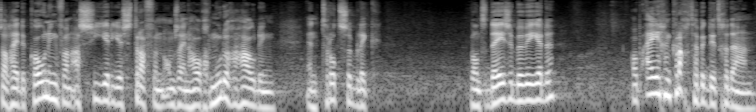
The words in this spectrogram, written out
zal hij de koning van Assyrië straffen om zijn hoogmoedige houding en trotse blik. Want deze beweerde: Op eigen kracht heb ik dit gedaan,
